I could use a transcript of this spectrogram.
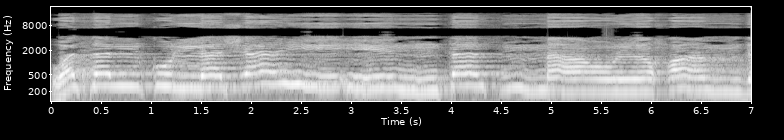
وسل كل شيء تسمع الحمد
